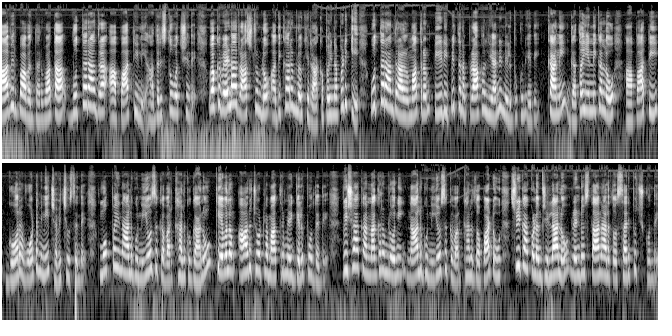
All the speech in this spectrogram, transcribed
ఆవిర్భావం తరువాత ఉత్తరాంధ్ర ఆ పార్టీని ఆదరిస్తూ వచ్చింది. ఒకవేళ రాష్ట్రంలో అధికారంలోకి రాకపోయినప్పటికీ ఉత్తరాంధ్రలో మాత్రం టీడీపీ తన ప్రాబల్యాన్ని నిలుపుకునేది. కానీ గత ఎన్నికల్లో ఆ పార్టీ ఘోర ఓటమిని చవిచూసింది. ముప్పై నాలుగు నియోజకవర్గాలకు గాను కేవలం ఆరు చోట్ల మాత్రమే గెలుపొందింది. విశాఖ నగరంలోని నాలుగు నియోజకవర్గాలతో పాటు శ్రీకాకుళం జిల్లాలో రెండు స్థానాలతో సరిపుచ్చుకుంది.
